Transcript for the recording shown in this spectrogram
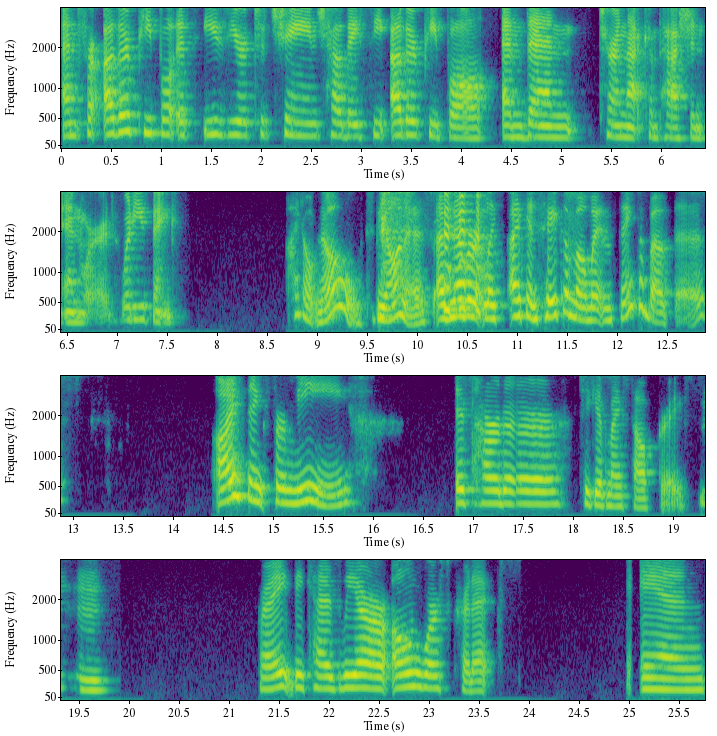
And for other people, it's easier to change how they see other people and then turn that compassion inward? What do you think? I don't know, to be honest. I've never, like, I can take a moment and think about this. I think for me, it's harder to give myself grace. Mm-hmm. Right? Because we are our own worst critics. And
